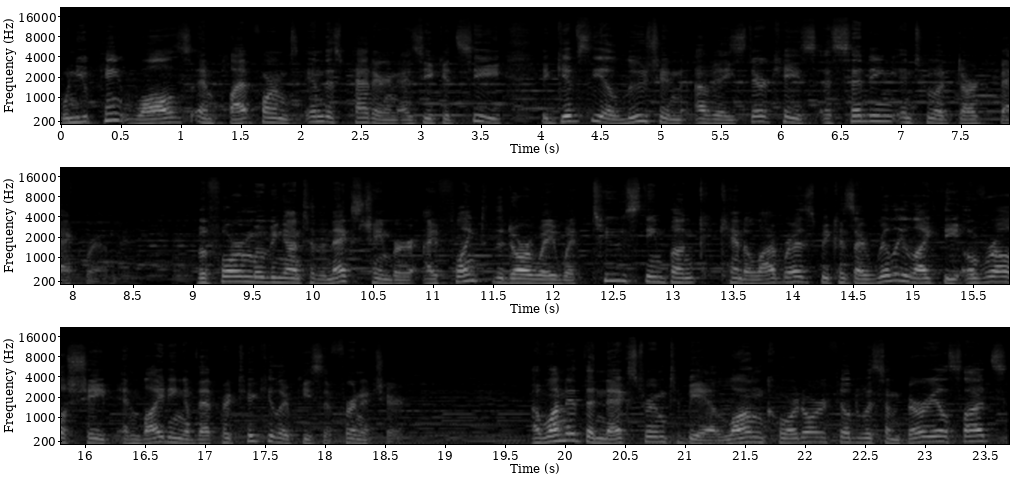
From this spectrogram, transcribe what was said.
When you paint walls and platforms in this pattern, as you can see, it gives the illusion of a staircase ascending into a dark background. Before moving on to the next chamber, I flanked the doorway with two steampunk candelabras because I really like the overall shape and lighting of that particular piece of furniture. I wanted the next room to be a long corridor filled with some burial slots.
